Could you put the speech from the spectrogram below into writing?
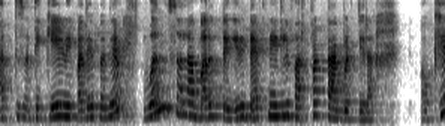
ಹತ್ತು ಸತಿ ಕೇಳಿ, ಪದೇ ಪದೇ ಒಂದು ಸಲ ಬರುತ್ತೆ. ತೆಗೀರಿ ಡೆಫಿನೆಟ್ಲಿ ಪರ್ಫೆಕ್ಟ್ ಆಗಿಬಿಡ್ತೀರ? ಓಕೆ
